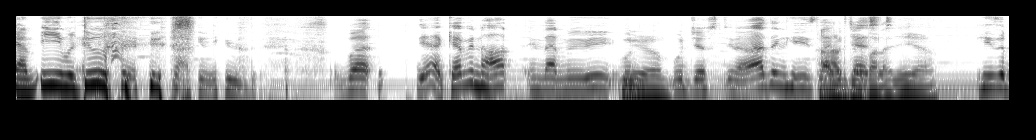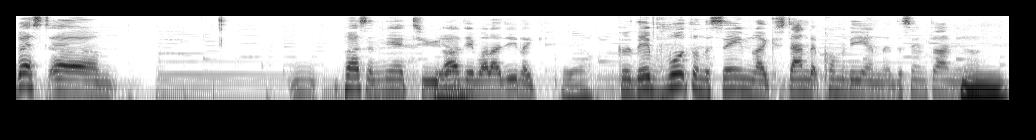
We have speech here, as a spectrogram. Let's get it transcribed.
am evil too. but yeah, Kevin Hart in that movie would yeah. would just you know I think he's like RJ the best. Balaji, yeah. He's the best um, person near to yeah. RJ Balaji, like because yeah. they're both on the same like stand up comedy and at the same time you know mm.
